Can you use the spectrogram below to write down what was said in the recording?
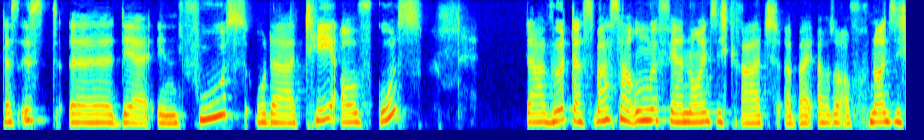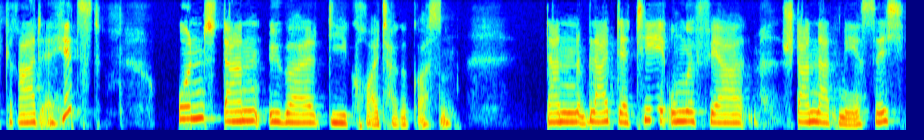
das ist äh, der Infus oder Teeaufguss. Da wird das Wasser ungefähr 90 Grad, äh, also auf 90 Grad erhitzt und dann über die Kräuter gegossen. Dann bleibt der Tee ungefähr standardmäßig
